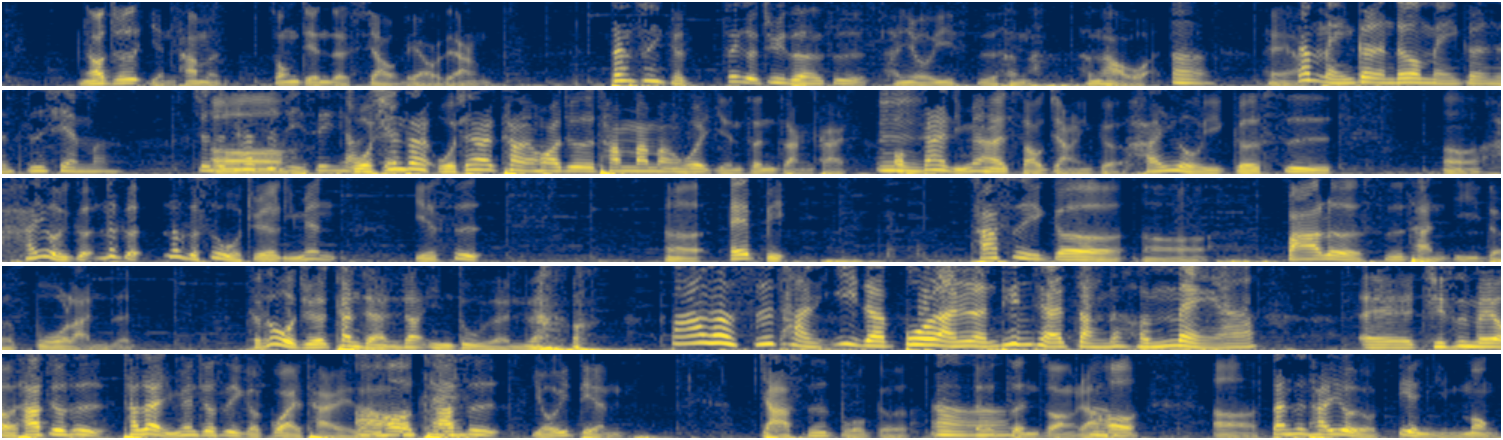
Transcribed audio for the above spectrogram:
然后就是演他们中间的笑料这样子。但这个这个剧真的是很有意思，很很好玩。嗯，那每一个人都有每一个人的支线吗？就是他自己是一条。我现在我现在看的话，就是他慢慢会延伸展开。哦，刚才里面还少讲一个，还有一个是，呃，还有一个那个那个是我觉得里面也是，呃，Abby，他是一个呃巴勒斯坦裔的波兰人。可是我觉得看起来很像印度人，你知道吗？巴勒斯坦裔的波兰人听起来长得很美啊。诶，其实没有，他就是他在里面就是一个怪胎，然后他是有一点雅斯伯格的症状，然后呃，但是他又有电影梦。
